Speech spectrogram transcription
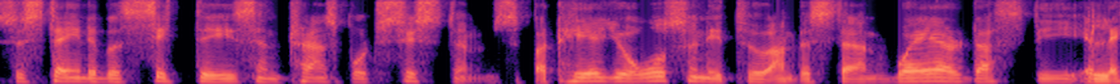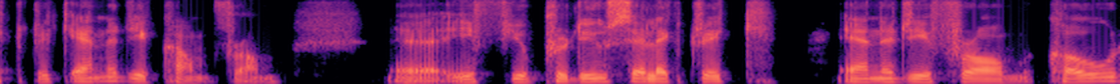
sustainable cities and transport systems. But here you also need to understand where does the electric energy come from? Uh, if you produce electric energy from coal,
